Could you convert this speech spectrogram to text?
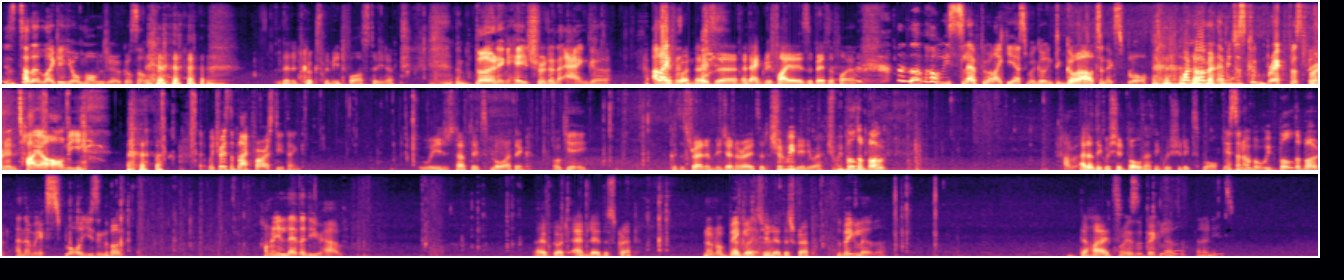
Just tell it like a your mom joke or something. then it cooks the meat faster, you know? burning hatred and anger. I like. Everyone knows uh, an angry fire is a better fire. I love how we slept. We are like, yes, we're going to go out and explore. One moment, let me just cook breakfast for an entire army. Which way is the Black Forest? Do you think? We just have to explore, I think. Okay. Because it's randomly generated. Should we- be anywhere. Should we build a boat? How do? I don't think we should build, I think we should explore. Yes, I know, but we build a boat and then we explore using the boat. How many leather do you have? I've got and leather scrap. No, no, big I've got leather. two leather scrap. The big leather. The hides. Wait, is it big leather that it needs?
